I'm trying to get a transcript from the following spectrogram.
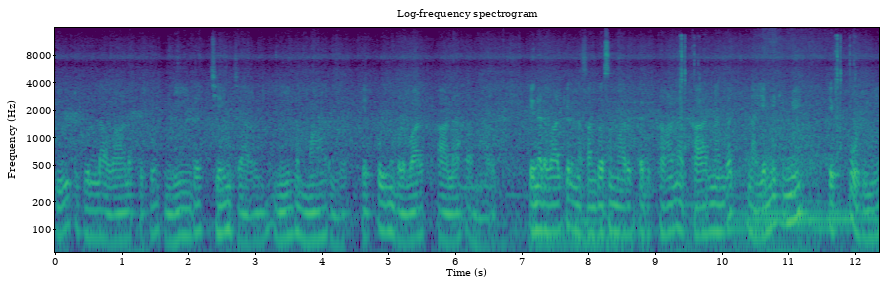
பியூட்டிஃபுல்லாக வாழத்துக்கு நீங்கள் சேஞ்ச் ஆகுங்க நீங்கள் மாறுங்க எப்போதுமே உங்களோட வாழ்க்கை அழகாக மாறும். என்னோடய வாழ்க்கையில் நான் சந்தோஷமாக இருக்கிறதுக்கான காரணங்கள் நான் என்றைக்குமே எப்போதுமே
